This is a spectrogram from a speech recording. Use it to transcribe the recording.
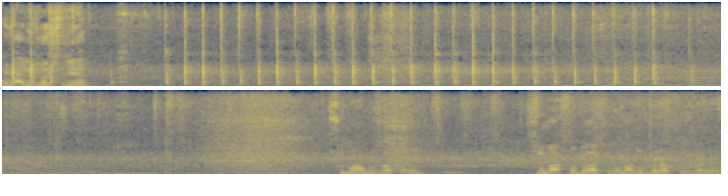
Ali abi coşturuyor. Sumağımızı atalım. Sumak bu belasın değil mi abi? Bulgur atıyoruz, evet.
